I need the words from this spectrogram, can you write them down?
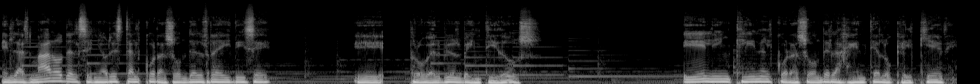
En las manos del Señor está el corazón del rey, dice eh, Proverbios 22. Él inclina el corazón de la gente a lo que Él quiere.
